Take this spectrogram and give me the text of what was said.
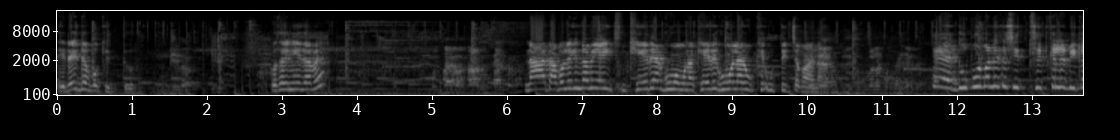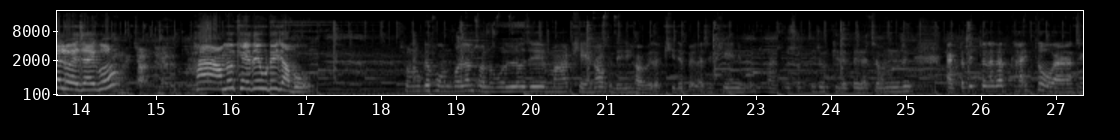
এটাই দেবো কিন্তু। কোথায় নিয়ে যাবে? না, তা বলে কিন্তু আমি এই খেয়ে দিয়ে আর ঘুমাবো না। খেয়ে দিয়ে ঘুমালে আর উঠে- উঠতে ইচ্ছা করে না। এ দুপুর মানে তো শীত শীতকালের বিকাল হয়ে যায় গো। হ্যাঁ আমিও খেয়ে দিয়ে উঠেই যাব। সোনুকে ফোন করলাম, সোনু বলল যে, মা, খেয়ে নাও দেরি হবে। তো খিদে পেয়ে গেছে, খেয়ে নিবো। আসলে সত্যি জোর খিদে পেয়ে গেছে। অন্যদিন একটা দেড়টা নাগাদ খাই তো, আর আজকে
